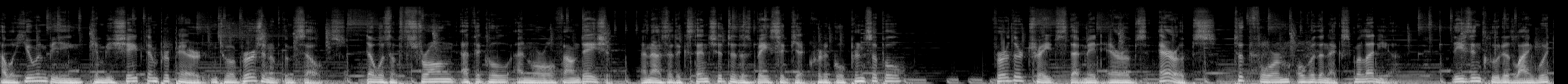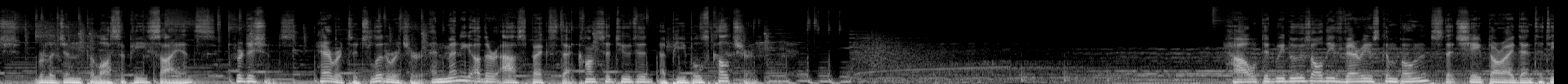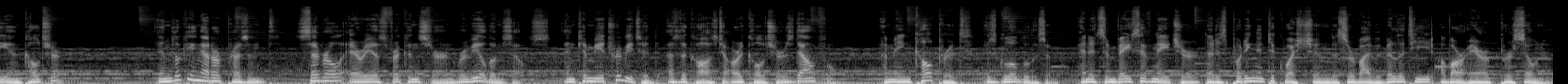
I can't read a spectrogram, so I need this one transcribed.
How a human being can be shaped and prepared into a version of themselves that was of strong ethical and moral foundation, and as an extension to this basic yet critical principle, further traits that made Arabs Arabs took form over the next millennia. These included language, religion, philosophy, science, traditions, heritage, literature, and many other aspects that constituted a people's culture. How did we lose all these various components that shaped our identity and culture? In looking at our present, several areas for concern reveal themselves and can be attributed as the cause to our culture's downfall. A main culprit is globalism and its invasive nature that is putting into question the survivability of our Arab persona.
